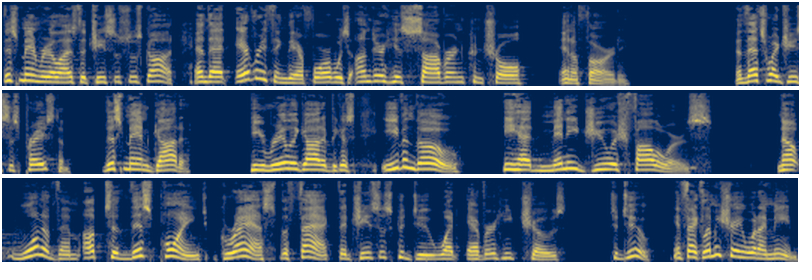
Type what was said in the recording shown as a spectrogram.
this man realized that Jesus was God and that everything, therefore, was under his sovereign control and authority. And that's why Jesus praised him. This man got it. He really got it because even though he had many Jewish followers, not one of them up to this point grasped the fact that Jesus could do whatever he chose to do. In fact, let me show you what I mean.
